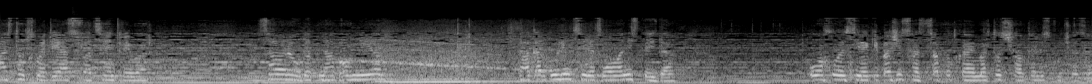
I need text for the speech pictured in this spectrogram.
თოთხმეტი ასრა ცენტრი ვარ. სავარაუდოდ ნაპოვნია დაკარგული მცირეწლოვანი სპიდა. უახლოესი ეკიპაჟი სასწრაფოდ გაემართოს შავთელის ქუჩაზე.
